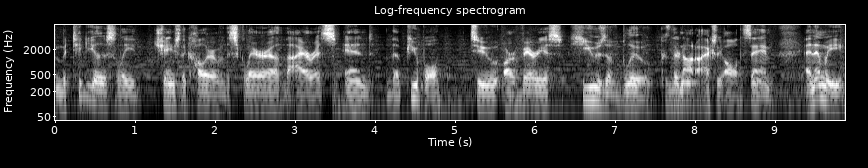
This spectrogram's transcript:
meticulously change the color of the sclera, the iris, and the pupil to our various hues of blue, because they're not actually all the same. And then we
